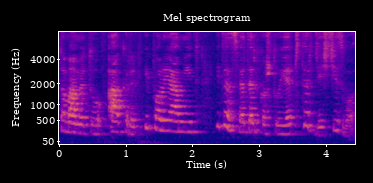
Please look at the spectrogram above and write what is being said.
to mamy tu akryl i poliamid i ten sweter kosztuje 40 zł.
